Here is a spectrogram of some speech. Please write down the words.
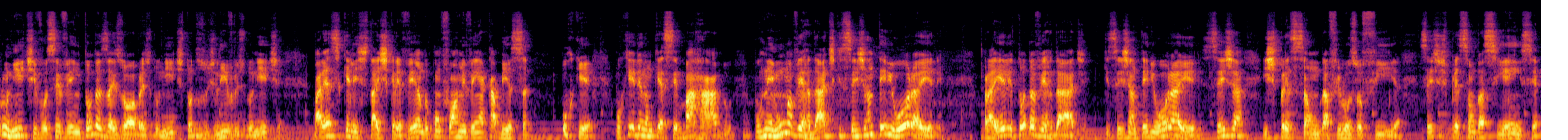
Para o Nietzsche, você vê em todas as obras do Nietzsche, todos os livros do Nietzsche, parece que ele está escrevendo conforme vem a cabeça. Por quê? Porque ele não quer ser barrado por nenhuma verdade que seja anterior a ele. Para ele, toda verdade que seja anterior a ele, seja expressão da filosofia, seja expressão da ciência,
